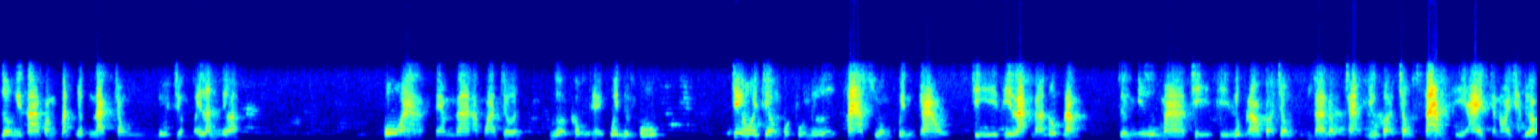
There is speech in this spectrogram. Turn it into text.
rồi người ta còn bắt được lạc trong đội trưởng mấy lần nữa. Cô à xem ra đã quá trớn, ngựa không thể quên đường cũ chị hội trưởng hội phụ nữ xã xuống khuyến cảo chị thì lạc đã đốt rằng dường như mà chị thì lúc nào vợ chồng cũng ra động trạng như vợ chồng Sam thì ai sẽ nói chả được.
